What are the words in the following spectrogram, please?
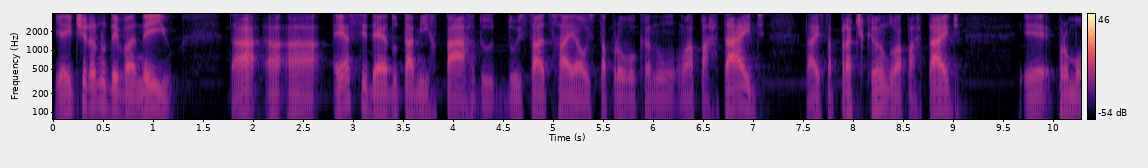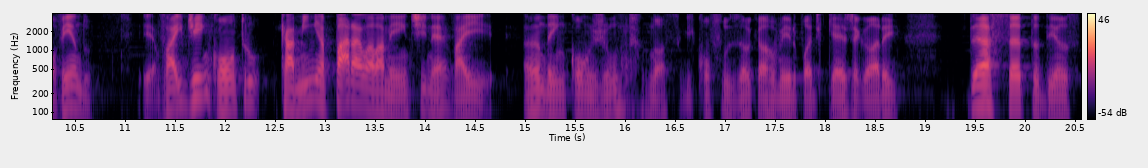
E aí, tirando o devaneio, Tá? A, a, essa ideia do Tamir Pardo, do Estado de Israel, está provocando um, um apartheid, tá? está praticando um apartheid, é, promovendo, é, vai de encontro, caminha paralelamente, né? vai, anda em conjunto. Nossa, que confusão que eu arrumei no podcast agora, hein? Ah, santo Deus!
